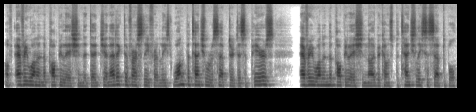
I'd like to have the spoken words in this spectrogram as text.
of everyone in the population, the genetic diversity for at least one potential receptor disappears. Everyone in the population now becomes potentially susceptible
